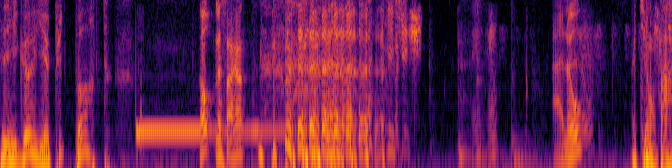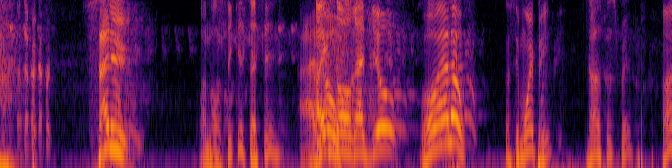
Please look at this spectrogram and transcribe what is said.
Les gars, il n'y a plus de porte. Oh, là, ça rentre. Allô? À qui on parle? Salut! Ouais, mais on sait qu'est-ce que ça fait. Allô? Hey, c'est ton radio! Oh, allô? Non, c'est moins pire. Non, c'est pas super. Ah,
